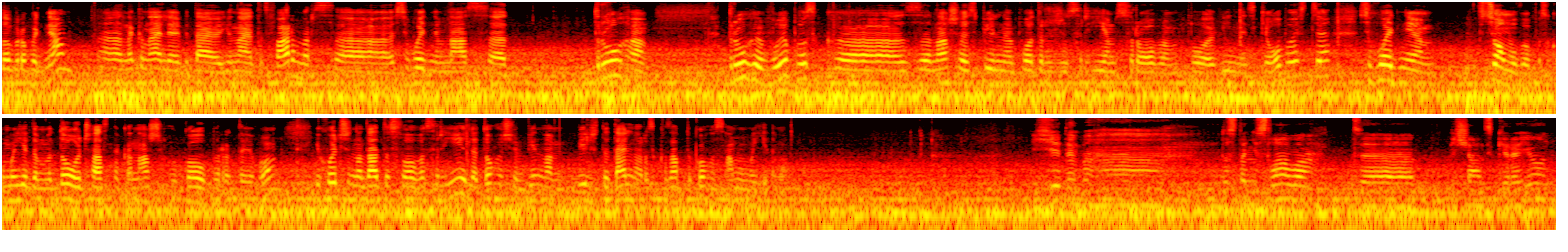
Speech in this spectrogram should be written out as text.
Доброго дня Е, на каналі Вітаю United Farmers. Е, Сьогодні в нас е, друга, другий випуск з нашої спільної подорожі Сергієм Суровим по Вінницькій області. Сьогодні в цьому випуску ми їдемо до учасника нашого кооперативу і хочу надати слово Сергію для того, щоб він вам більш детально розказав, до кого саме ми їдемо. Їдемо до Станіслава, це Піщанський район.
